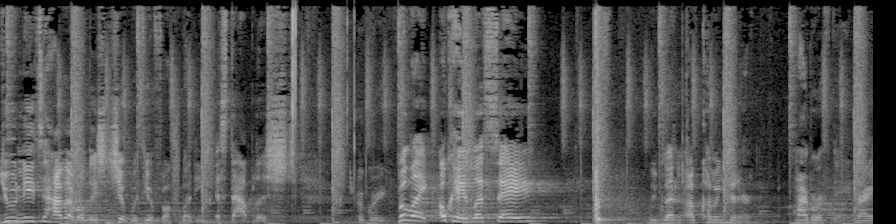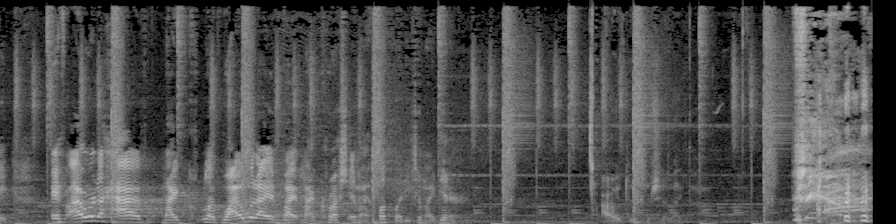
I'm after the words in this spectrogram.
you need to have that relationship with your fuck buddy established Agree. But like, okay, let's say we've got an upcoming dinner, my birthday, right? If I were to have my like, why would I invite my crush and my fuck buddy to my dinner? I would do some shit like that.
